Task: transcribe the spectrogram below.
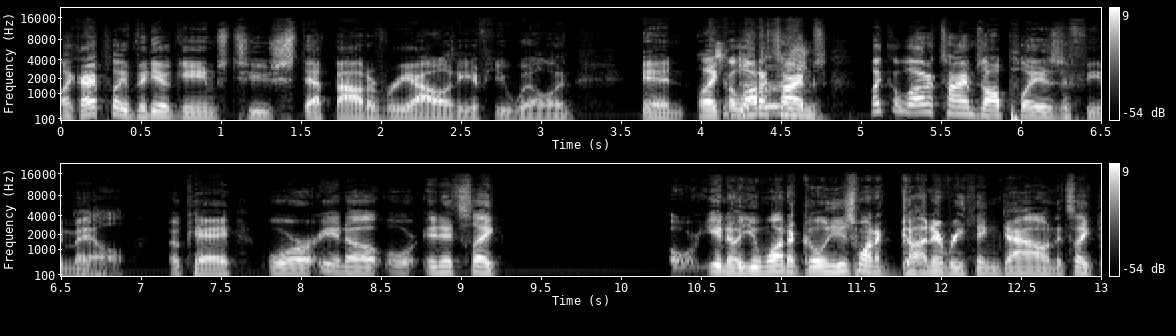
like I play video games to step out of reality, if you will, and and like It's a, lot of times, like a lot of times, I'll play as a female, okay, or you know, or and it's like, or you know, you want to go and you just want to gun everything down. It's like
